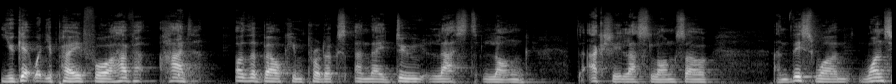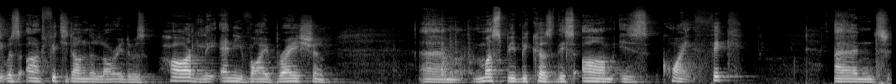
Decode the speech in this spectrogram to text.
you get what you paid for. I have had other Belkin products and they do last long. They actually last long. So, and this one, once it was fitted on the lorry, there was hardly any vibration. Um, must be because this arm is quite thick and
